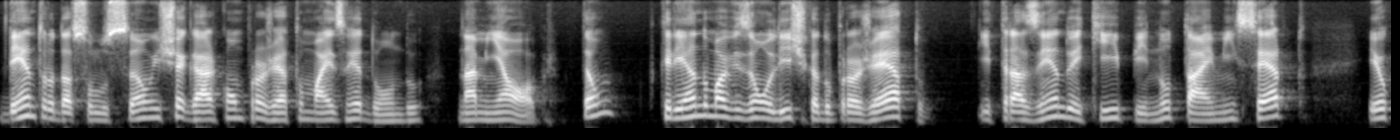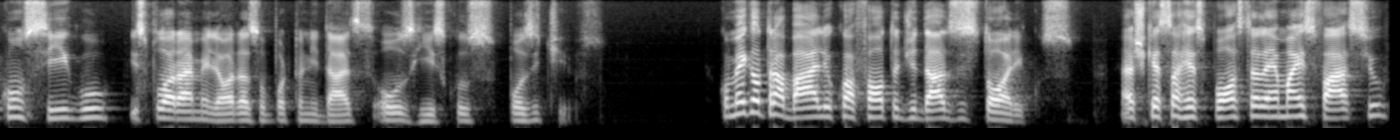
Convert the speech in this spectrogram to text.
dentro da solução e chegar com um projeto mais redondo na minha obra. Então, criando uma visão holística do projeto e trazendo equipe no timing certo, eu consigo explorar melhor as oportunidades ou os riscos positivos. Como é que eu trabalho com a falta de dados históricos? Acho que essa resposta ela é mais fácil,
